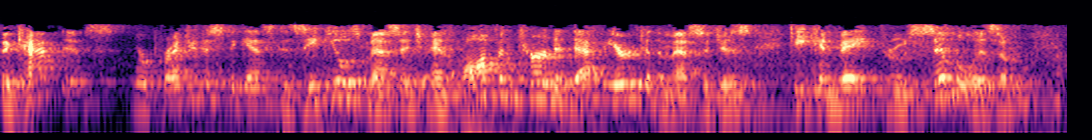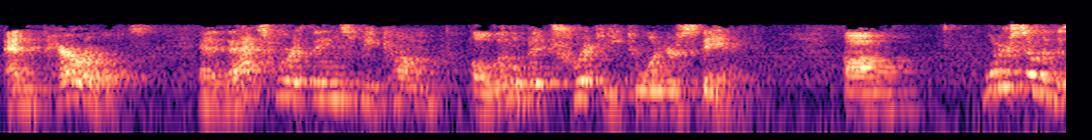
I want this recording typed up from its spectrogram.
The captives were prejudiced against Ezekiel's message and often turned a deaf ear to the messages he conveyed through symbolism and parables. And that's where things become a little bit tricky to understand. Um, what are some of the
